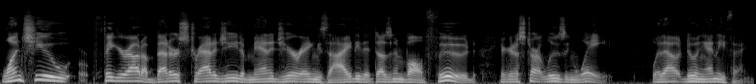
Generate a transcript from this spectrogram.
once you figure out a better strategy to manage your anxiety that doesn't involve food, you're going to start losing weight without doing anything.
